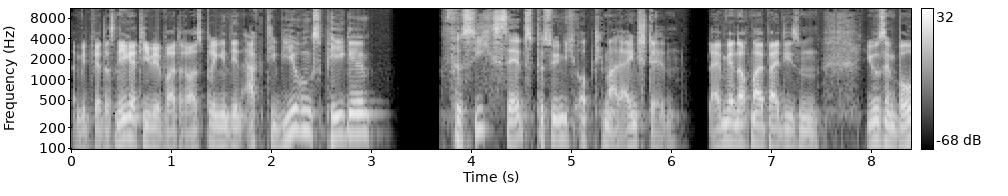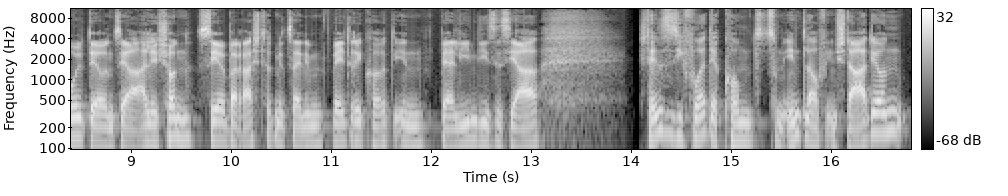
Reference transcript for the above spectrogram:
damit wir das negative Wort rausbringen, den Aktivierungspegel für sich selbst persönlich optimal einstellen. Bleiben wir nochmal bei diesem Usain Bolt, der uns ja alle schon sehr überrascht hat mit seinem Weltrekord in Berlin dieses Jahr. Stellen Sie sich vor, der kommt zum Endlauf ins Stadion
